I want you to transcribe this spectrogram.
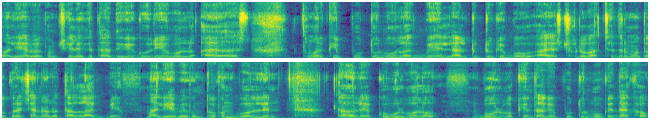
মালিয়া বেগম ছেলেকে তার দিকে ঘুরিয়ে বলল, আয়াস, তোমার কি পুতুল বউ লাগবে? লাল টুকটুকে বউ আয়াস ছোট বাচ্চাদের মতো করে জানালো তার লাগবে। মালিয়া বেগম তখন বললেন তাহলে কবুল বলো, বলব, কিন্তু আগে পুতুল বউকে দেখাও।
